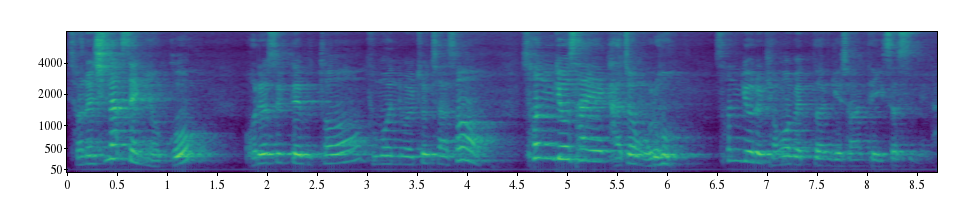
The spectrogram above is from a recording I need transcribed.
저는 신학생이었고 어렸을 때부터 부모님을 쫓아서 선교사의 가정으로 선교를 경험했던 게 저한테 있었습니다.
